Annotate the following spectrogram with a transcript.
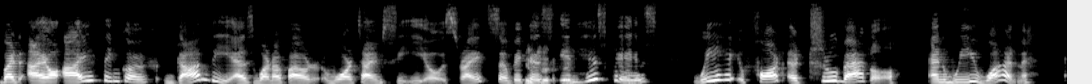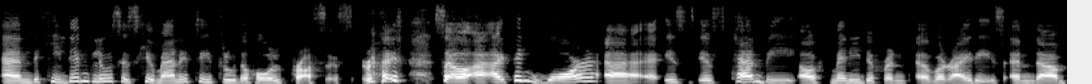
But I I think of Gandhi as one of our wartime CEOs, right? So because in his case, we fought a true battle and we won and he didn't lose his humanity through the whole process right so i, I think war uh, is is can be of many different uh, varieties and um,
